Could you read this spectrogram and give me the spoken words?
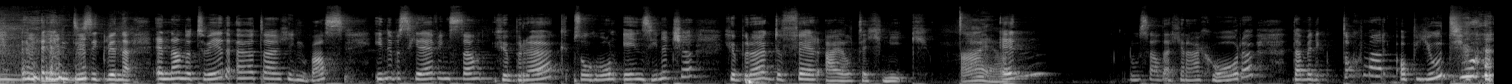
dus ik ben dat. En dan de tweede uitdaging was, in de beschrijving staan, gebruik, zo gewoon één zinnetje, gebruik de Fair Isle techniek. Ah ja. En Loes zal dat graag horen. Dan ben ik toch maar op YouTube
